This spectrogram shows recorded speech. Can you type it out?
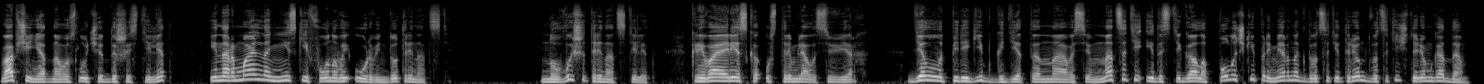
Вообще ни одного случая до 6 лет и нормально низкий фоновый уровень до 13. Но выше 13 лет кривая резко устремлялась вверх, делала перегиб где-то на 18 и достигала полочки примерно к 23-24 годам,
